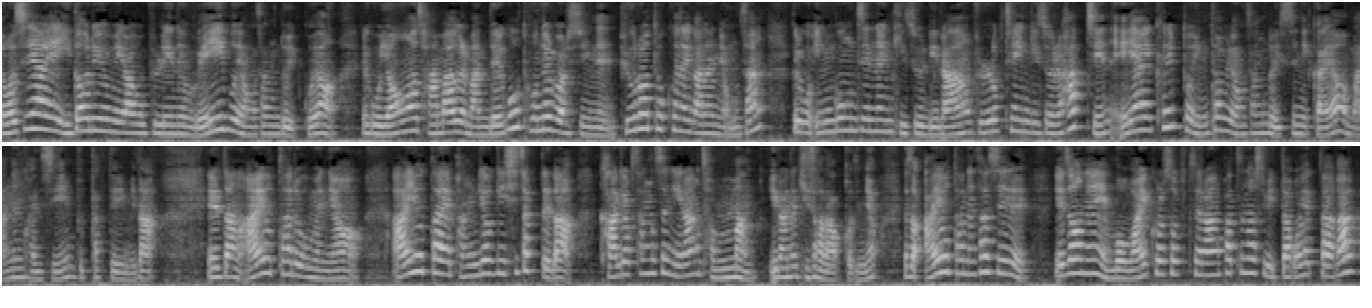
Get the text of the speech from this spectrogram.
러시아의 이더리움이라고 불리는 웨이브 영상도 있고요. 그리고 영어 자막을 만들고 돈을 벌 수 있는 뷰로 토큰에 관한 영상, 그리고 인공지능 기술이랑 블록체인 기술을 합친 AI 크립토 인터뷰 영상도 있으니까요. 많은 관심 부탁드립니다. 일단 아이오타를 보면요. 아이오타의 반격이 시작되다 가격 상승이랑 전망이라는 기사가 나왔거든요. 그래서 아이오타는 사실 예전에 뭐 마이크로소프트랑 파트너십 있다고 했다가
